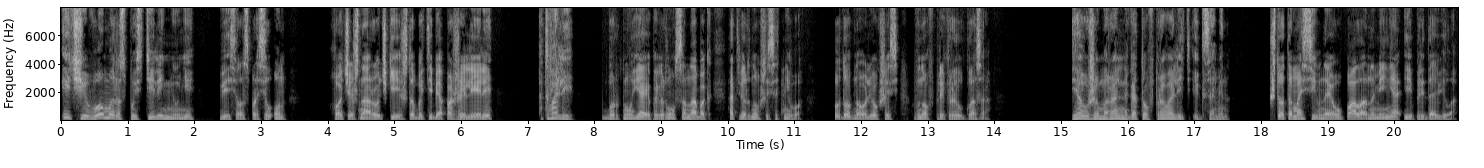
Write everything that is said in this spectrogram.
и чего мы распустили нюни?» — весело спросил он. «Хочешь на ручки, чтобы тебя пожалели?» «Отвали!» — буркнул я и повернулся на бок, отвернувшись от него. Удобно улегшись, вновь прикрыл глаза. «Я уже морально готов провалить экзамен. Что-то массивное упало на меня и придавило.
